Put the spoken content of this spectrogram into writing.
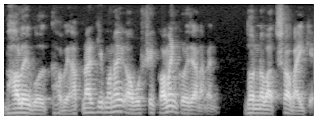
ভালোই বলতে হবে। আপনার কি মনে হয়? অবশ্যই কমেন্ট করে জানাবেন। ধন্যবাদ সবাইকে।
